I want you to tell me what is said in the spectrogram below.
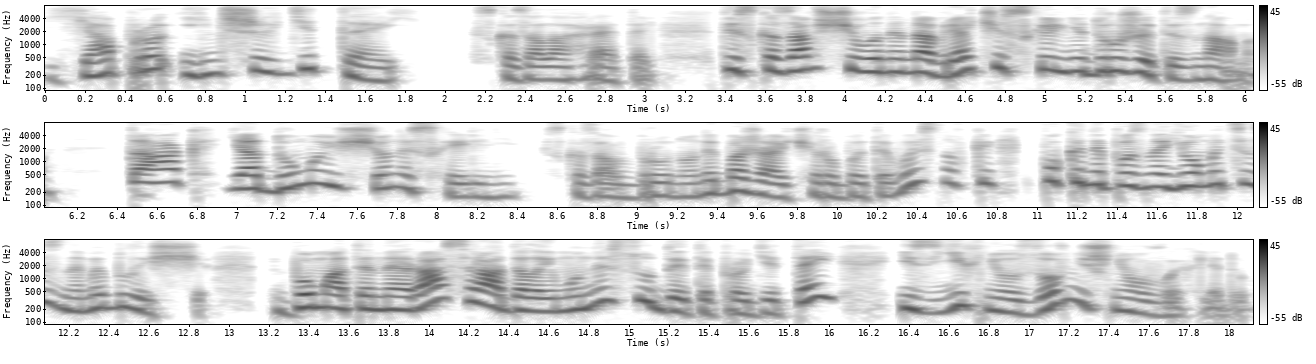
Я про інших дітей, сказала Гретель. Ти сказав, що вони навряд чи схильні дружити з нами. Так, я думаю, що не схильні, сказав Бруно, не бажаючи робити висновки, поки не познайомиться з ними ближче, бо мати не раз радила йому не судити про дітей із їхнього зовнішнього вигляду.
